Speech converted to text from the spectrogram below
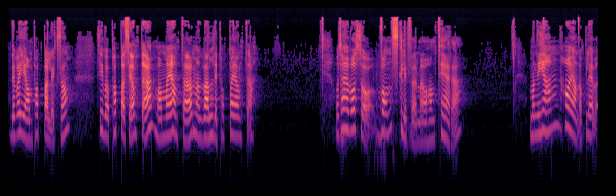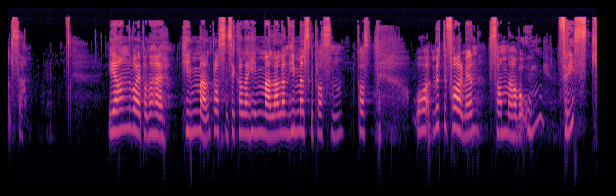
det var jeg og pappa, liksom. Så jeg var pappas jente, mammajente, men veldig pappajente. Og dette var så vanskelig for meg å håndtere. Men igjen har jeg en opplevelse. Igjen var jeg på denne himmelen, plassen som jeg kaller himmel, eller den himmelske plassen. Og møtte far min samme. Han var ung, frisk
